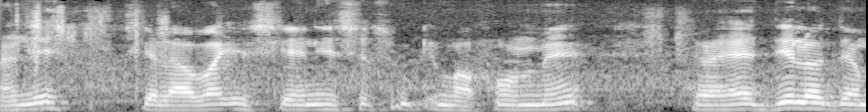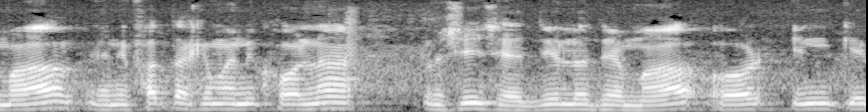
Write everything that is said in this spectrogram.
ہاں جی اس کے علاوہ اس کے یعنی سسم کے مفہوم میں جو ہے دل و دماغ یعنی فتح کے معنی کھولنا، اسی سے دل و دماغ اور ان کے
